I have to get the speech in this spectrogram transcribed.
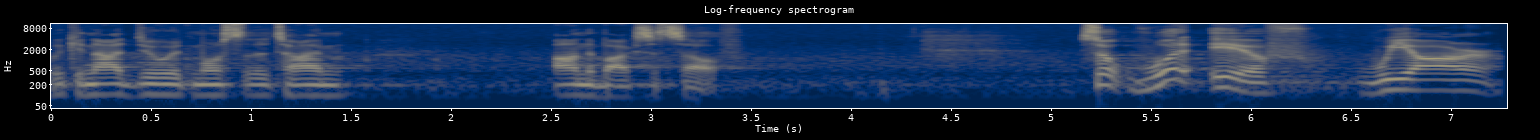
We cannot do it most of the time on the box itself. So what if we are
